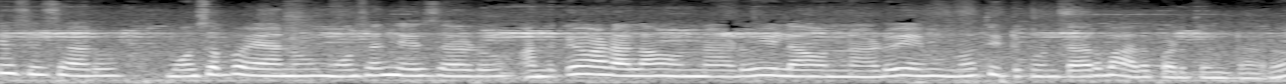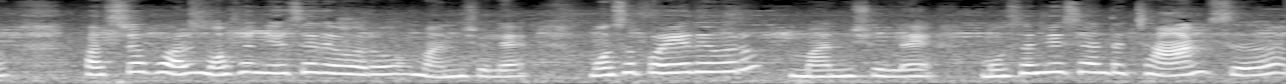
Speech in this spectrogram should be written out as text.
చేసేసారు మోసపోయాను మోసం చేశాడు. అందుకే వాడు అలా ఉన్నాడు ఇలా ఉన్నాడు ఏమేమో తిట్టుకుంటారు బాధపడుతుంటారు. ఫస్ట్ ఆఫ్ ఆల్ మోసం చేసేది ఎవరు? మనుషులే. మోసపోయేది ఎవరు? మనుషులే. మోసం చేసేంత ఛాన్స్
